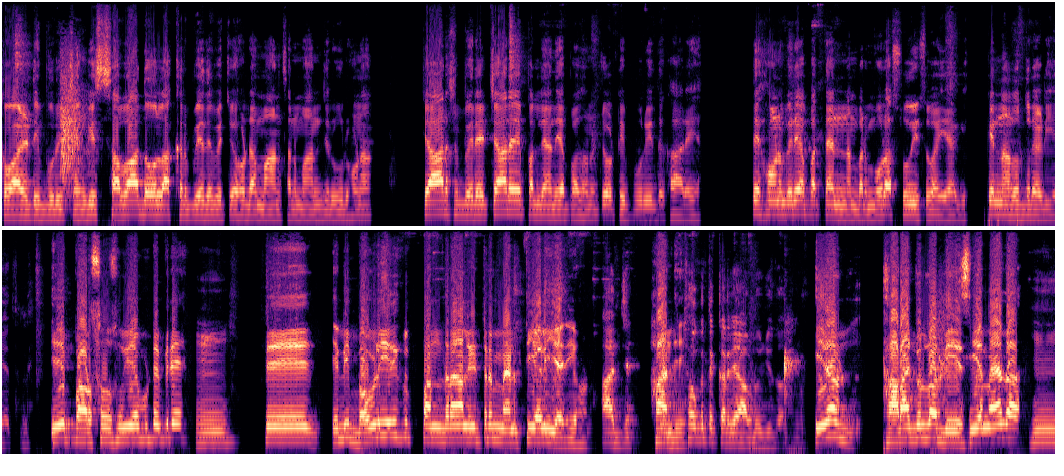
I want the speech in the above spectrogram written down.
ਕੁਆਲਿਟੀ ਪੂਰੀ ਚੰਗੀ ਸਵਾ ਦੋ ਲੱਖ ਰੁਪਏ ਦੇ ਵਿੱਚ ਤੁਹਾਡਾ ਮਾਨ ਸਨਮਾਨ ਜ਼ਰੂਰ ਹੋਣਾ। ਚਾਰ ਸਪੇਰੇ ਚਾਰੇ ਪੱਲਿਆਂ ਦੀ ਆਪਾਂ ਤੁਹਾਨੂੰ ਝੋਟੀ ਪੂਰੀ ਦਿਖਾ ਰਹੇ ਆ ਤੇ ਹੁਣ ਵੀਰੇ ਆਪਾਂ ਤਿੰਨ ਨੰਬਰ ਮੋਹਰਾ ਸੂਈ ਸਵਾਈ ਆ ਗਈ। ਕਿੰਨਾ ਦੁੱਧ ਰੈਡੀ ਹੈ ਥੱਲੇ ਇਹ ਪਰਸੋਂ ਸੂਈ ਆ ਬੂਟੇ ਵੀਰੇ। ਹੂੰ। ਤੇ ਇਹਦੀ ਬੌਲੀ ਇਹਦੀ ਕੋਈ 15 ਲੀਟਰ ਮਿਣਤੀ ਵਾਲੀ ਹੈ ਜੀ ਹੁਣ। ਅੱਜ? ਹਾਂਜੀ। ਥੋਕ ਤੇ ਕਰਜਾਵੜੂ ਜੀ ਦੁੱਧ ਇਹਦਾ 18 ਕਿਲੋ ਦਾ ਦੇਸੀ ਹੈ ਮੈਂ ਦਾ ਹੂੰ।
